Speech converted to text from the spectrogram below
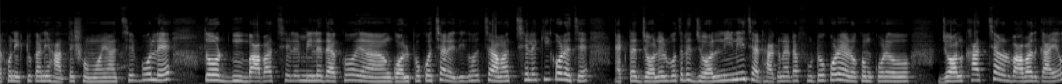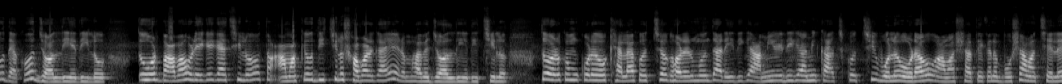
এখন একটুখানি হাতে সময় আছে বলে তোর বাবার ছেলে মিলে দেখো গল্প করছে। আর এদিকে হচ্ছে আমার ছেলে কি করেছে, একটা জলের বোতলে জল নিয়ে নিয়েছে, আর ঢাকনাটা ফুটো করে এরকম করে ও জল খাচ্ছে, আর ওর বাবার গায়েও দেখো জল দিয়ে দিল। তো ওর বাবাও রেগে গেছিল, তো আমাকেও দিচ্ছিল সবার গায়ে, এরমভাবে জল দিয়ে দিচ্ছিল। তো ওরকম করে ও খেলা করছে ঘরের মধ্যে, আর এইদিকে আমি ওইদিকে আমি কাজ করছি বলে ওরাও আমার সাথে এখানে বসে, আমার ছেলে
